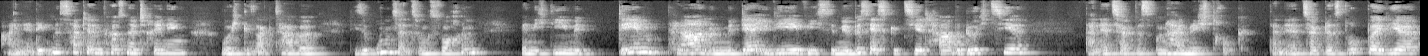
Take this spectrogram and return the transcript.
ein Erlebnis hatte im Personal Training, wo ich gesagt habe, diese Umsetzungswochen, wenn ich die mit dem Plan und mit der Idee, wie ich sie mir bisher skizziert habe, durchziehe, dann erzeugt das unheimlich Druck. Dann erzeugt das Druck bei dir,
